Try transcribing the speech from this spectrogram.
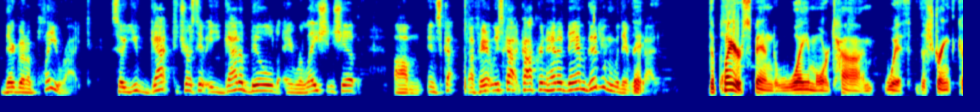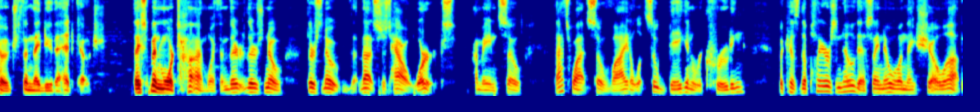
they're going to play right. So you've got to trust him. You got to build a relationship. Um, and Scott, apparently Scott Cochran had a damn good one with everybody. The, the players spend way more time with the strength coach than they do the head coach. They spend more time with them. There, there's no, there's no. That's just how it works. I mean, so that's why it's so vital. It's so big in recruiting because the players know this. They know when they show up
